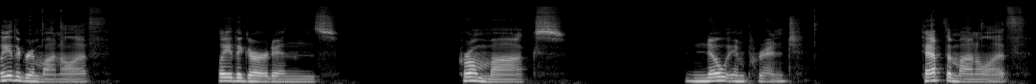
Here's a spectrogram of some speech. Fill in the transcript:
Play the Grim Monolith. Play the Gardens. Chrome Mox. No imprint. Tap the Monolith.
